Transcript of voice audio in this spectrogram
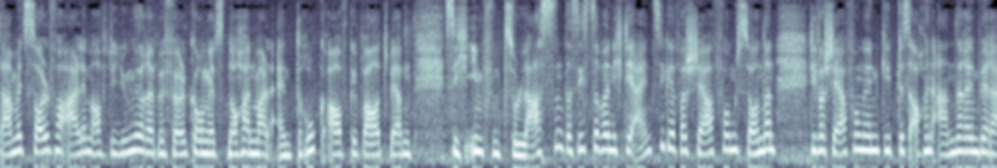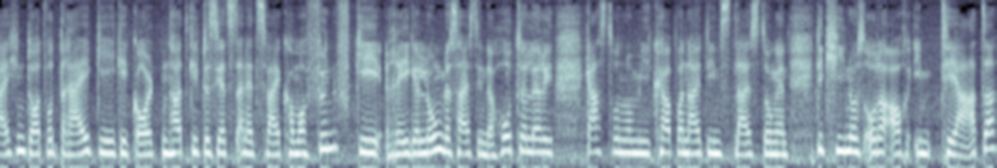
Damit soll vor allem auf die jüngere Bevölkerung jetzt noch einmal ein Druck aufgebaut gebaut werden, sich impfen zu lassen. Das ist aber nicht die einzige Verschärfung, sondern die Verschärfungen gibt es auch in anderen Bereichen. Dort, wo 3G gegolten hat, gibt es jetzt eine 2,5G-Regelung. Das heißt in der Hotellerie, Gastronomie, körpernahe Dienstleistungen, die Kinos oder auch im Theater.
